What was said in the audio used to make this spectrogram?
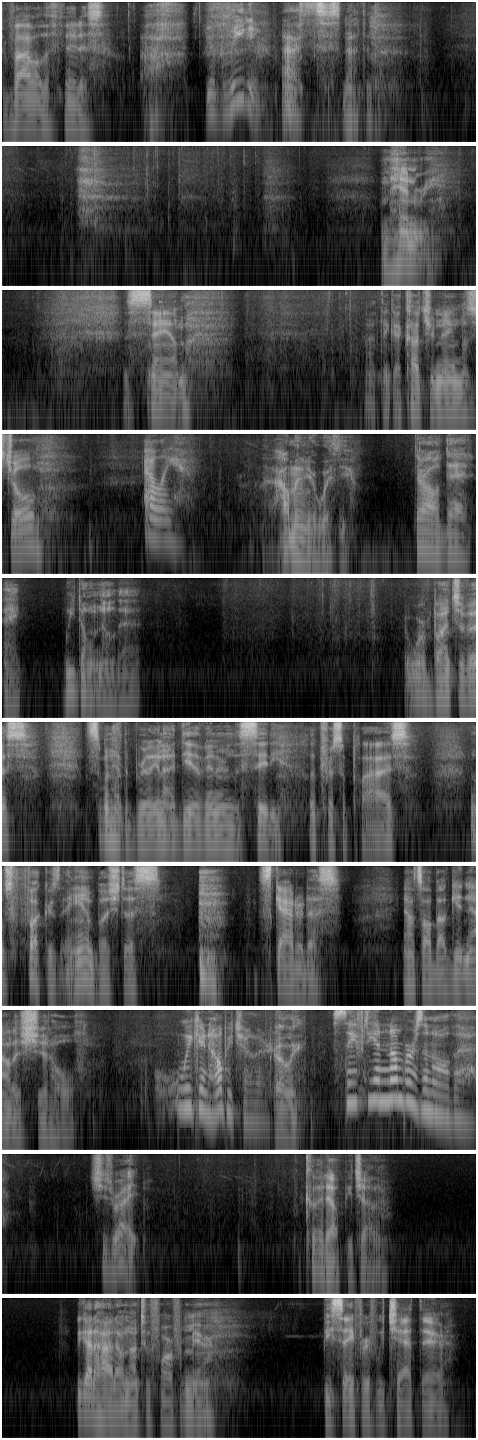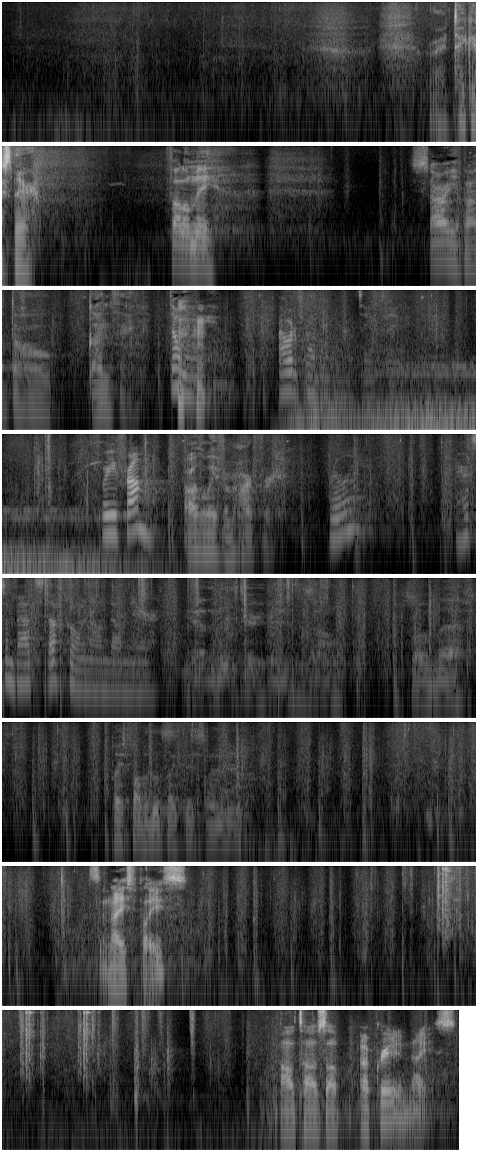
Survival of the fittest. You're bleeding. Ah, it's just nothing. I'm Henry. This is Sam. I think I caught your name was Joel. Ellie. How many are with you? They're all dead. Hey, we don't know that. There were a bunch of us. Someone had the brilliant idea of entering the city, look for supplies. Those fuckers, they ambushed us, scattered us. Now it's all about getting out of this shithole. We can help each other. Ellie. Safety in numbers and all that. She's right. We could help each other. We got a hideout not too far from here. Be safer if we chat there. All right, take us there. Follow me. Sorry about the whole gun thing. Don't worry. I would have probably done the same thing. Where are you from? All the way from Hartford. Really? I heard some bad stuff going on down there. Yeah, the military abandoned the zone. So we left. place probably looks like this on now. It's a nice place. Molotov's up upgraded, nice.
